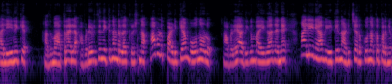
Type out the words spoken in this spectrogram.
അലീനയ്ക്ക്. അത് മാത്രമല്ല അവിടെ ഒരുത്തി നിൽക്കുന്നുണ്ടല്ലോ കൃഷ്ണ. അവൾ പഠിക്കാൻ പോകുന്നുള്ളൂ. അവളെ അധികം വൈകാതെ തന്നെ അലീനെ ആ വീട്ടിൽ നിന്ന് അടിച്ചിറക്കും എന്നൊക്കെ പറഞ്ഞു.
